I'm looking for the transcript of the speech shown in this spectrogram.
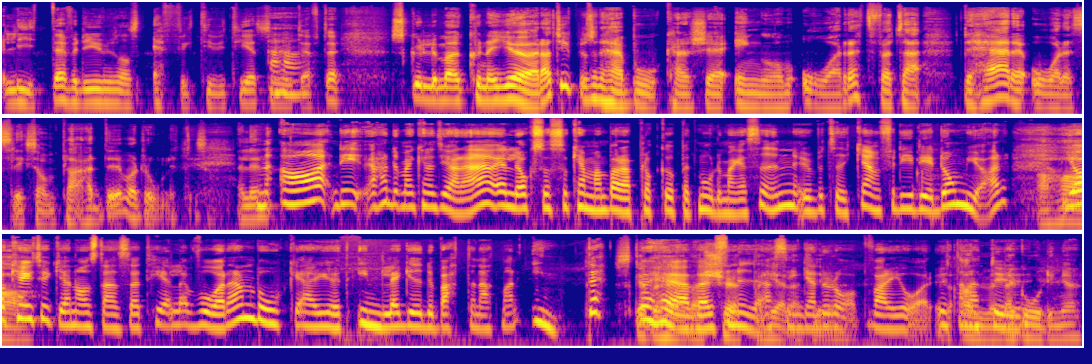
lite, för det är ju sån effektivitet som vi är Aha. ute efter. Skulle man kunna göra typ en sån här bok kanske en gång om året för att så här, det här är årets liksom, hade det varit roligt? Liksom? Eller? Ja, det hade man kunnat göra. Eller också så kan man bara plocka upp ett modemagasin ur butiken, för det är det de gör. Aha. Jag kan ju tycka någonstans att hela våran bok är ju ett inlägg i debatten att man inte Behöva behöver köpa förnya sin tiden. garderob varje år. Utan att du, godingar.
